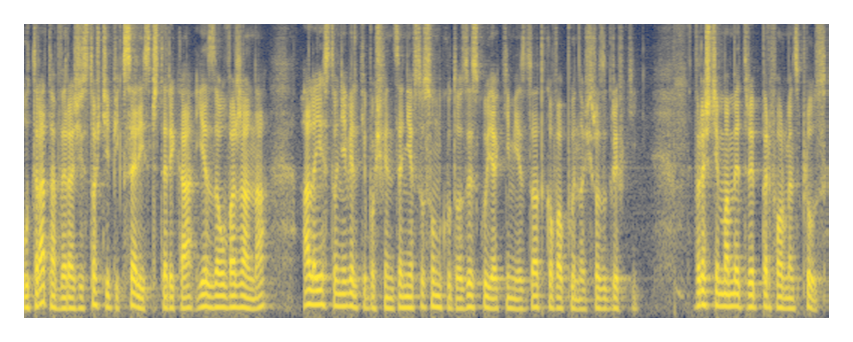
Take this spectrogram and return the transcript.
Utrata wyrazistości pikseli z 4K jest zauważalna, ale jest to niewielkie poświęcenie w stosunku do zysku, jakim jest dodatkowa płynność rozgrywki. Wreszcie mamy tryb Performance Plus,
